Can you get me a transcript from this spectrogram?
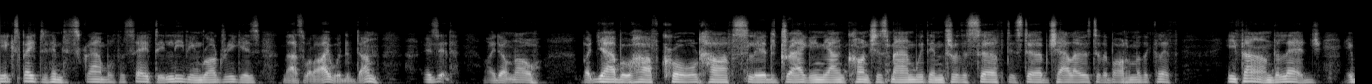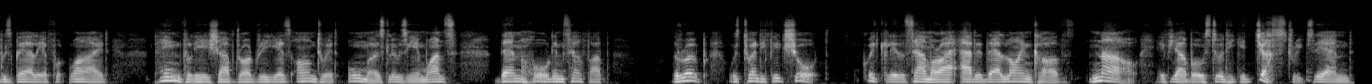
He expected him to scramble for safety, leaving Rodriguez. That's what I would have done. Is it? I don't know. But Yabu half crawled, half slid, dragging the unconscious man with him through the surf-disturbed shallows to the bottom of the cliff. He found the ledge. It was barely a foot wide. Painfully he shoved Rodriguez onto it, almost losing him once, then hauled himself up. The rope was twenty feet short. Quickly the samurai added their loincloths. Now, if Yabu stood, he could just reach the end.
